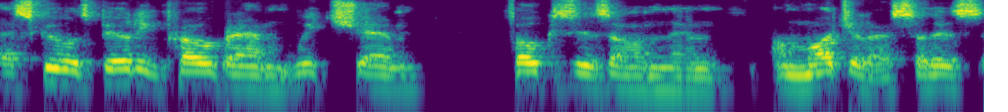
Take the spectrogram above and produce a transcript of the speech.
a schools building program which um, focuses on um, on modular. So there's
